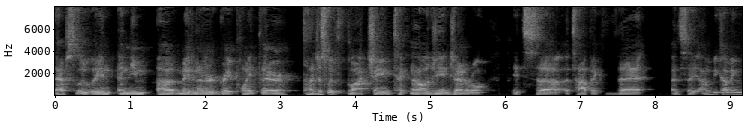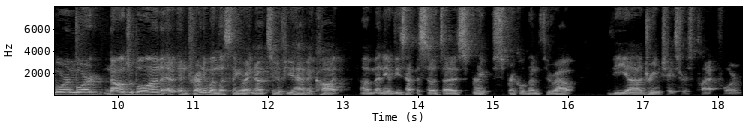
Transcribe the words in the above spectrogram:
Absolutely, and, and you uh, made another great point there. Uh, just with blockchain technology in general, it's uh, a topic that I'd say I'm becoming more and more knowledgeable on. And for anyone listening right now, too, if you haven't caught um, any of these episodes, I sprinkle them throughout the uh, Dream Chasers platform.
